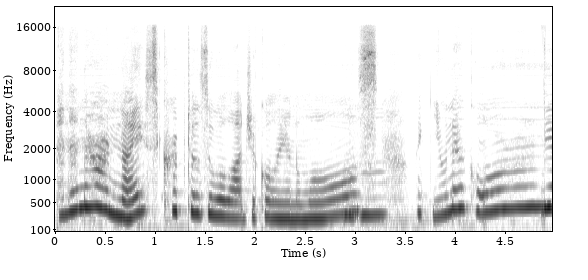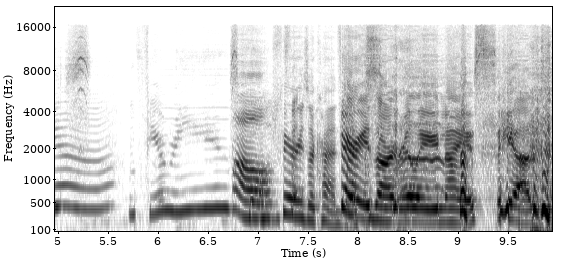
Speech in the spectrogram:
And then there are nice cryptozoological animals, like unicorns. Yeah. And fairies. Well, fairies are kinda Fairies dicks. aren't really nice. yeah, they're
